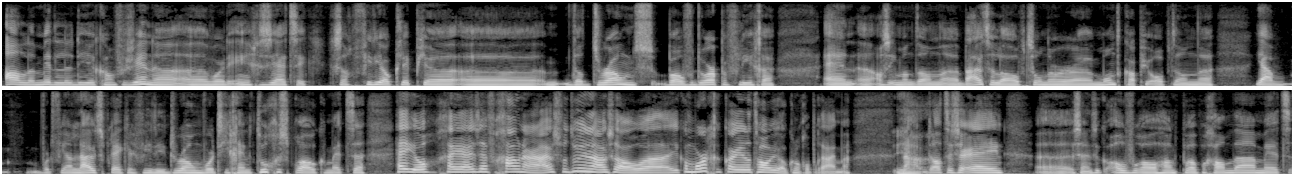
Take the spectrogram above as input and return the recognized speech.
Alle middelen die je kan verzinnen eh, worden ingezet. Ik, ik zag een videoclipje eh, dat drones boven dorpen vliegen. En eh, als iemand dan buiten loopt zonder mondkapje op, dan ja, wordt via een luidspreker, via die drone, wordt diegene toegesproken met... Hé hey joh, ga jij eens even gauw naar huis? Wat doe je nou zo? Je kan, morgen kan je dat hooi ook nog opruimen. Ja. Nou, dat is er één. Er zijn natuurlijk overal hangt propaganda met...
